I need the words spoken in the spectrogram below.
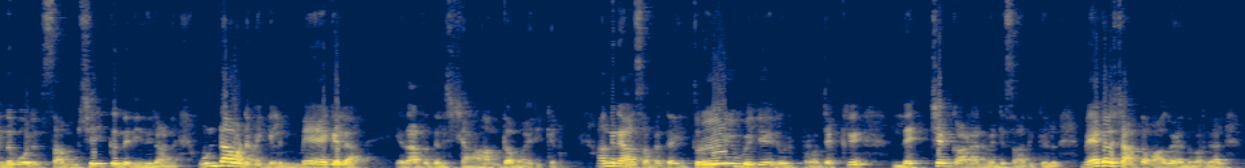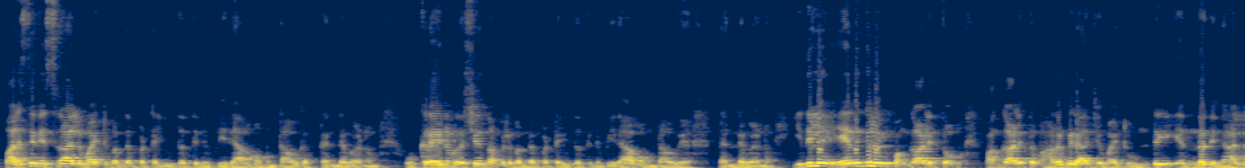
എന്ന് പോലും സംശയിക്കുന്ന രീതിയിലാണ്. ഉണ്ടാവണമെങ്കിൽ മേഖല യഥാർത്ഥത്തിൽ ശാന്തമായിരിക്കണം. അങ്ങനെ ആ സമയത്ത് ഇത്രയും വലിയൊരു പ്രൊജക്റ്റ് ലക്ഷ്യം കാണാൻ വേണ്ടി സാധിക്കുള്ളൂ. മേഖല ശാന്തമാകുക എന്ന് പറഞ്ഞാൽ പലസ്തീൻ ഇസ്രായേലുമായിട്ട് ബന്ധപ്പെട്ട യുദ്ധത്തിന് വിരാമം ഉണ്ടാവുക തന്നെ വേണം. ഉക്രൈനും റഷ്യയും തമ്മിൽ ബന്ധപ്പെട്ട യുദ്ധത്തിന് വിരാമം ഉണ്ടാവുക തന്നെ വേണം. ഇതിൽ ഏതെങ്കിലും ഒരു പങ്കാളിത്തം പങ്കാളിത്തം അറബ് രാജ്യവുമായിട്ട് ഉണ്ട് എന്നതിനാൽ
